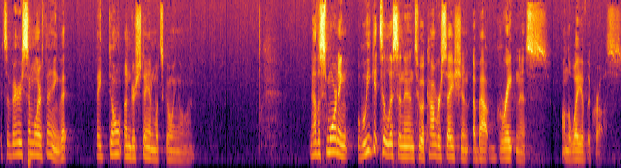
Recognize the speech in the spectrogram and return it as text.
it's a very similar thing that they don't understand what's going on. Now, this morning, we get to listen in to a conversation about greatness on the way of the cross.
